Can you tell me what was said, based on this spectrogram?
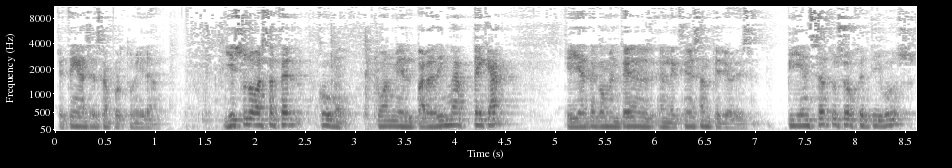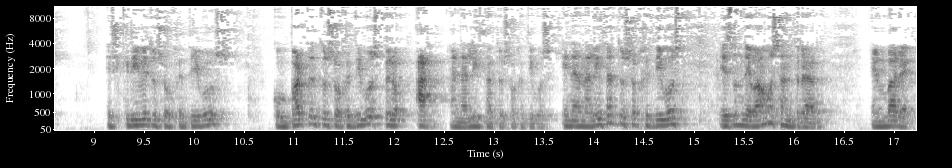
que tengas esa oportunidad. Y eso lo vas a hacer como con el paradigma PECA, que ya te comenté en, lecciones anteriores. Piensa tus objetivos, escribe tus objetivos, comparte tus objetivos, pero ah, analiza tus objetivos. En analiza tus objetivos es donde vamos a entrar en, vale,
